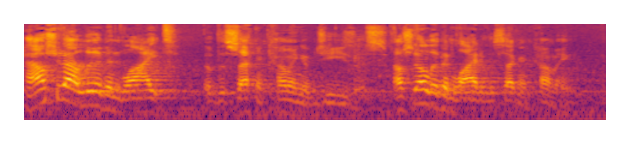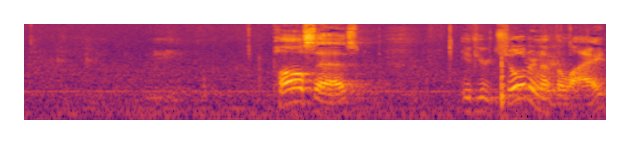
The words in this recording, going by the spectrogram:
how should I live in light of the second coming of Jesus? How should I live in light of the second coming? Paul says, if you're children of the light,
